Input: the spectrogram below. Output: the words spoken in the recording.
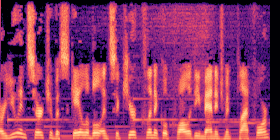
Are you in search of a scalable and secure clinical quality management platform?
